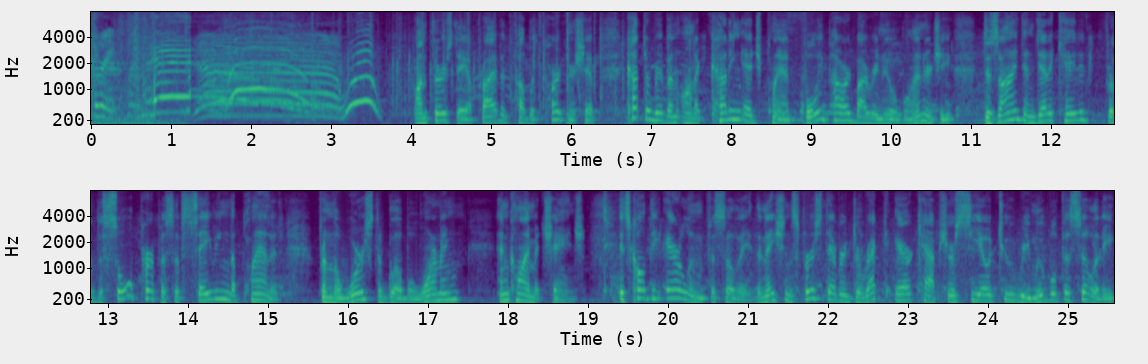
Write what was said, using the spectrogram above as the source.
three. On Thursday, a private public partnership cut the ribbon on a cutting edge plant fully powered by renewable energy, designed and dedicated for the sole purpose of saving the planet from the worst of global warming and climate change. It's called the Heirloom Facility, the nation's first ever direct air capture CO2 removal facility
